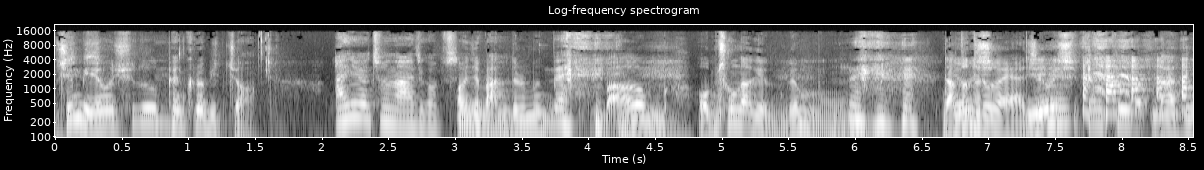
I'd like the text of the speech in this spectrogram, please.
지금. 예원 씨도 팬클럽 있죠? 아니요, 저는 아직 없습니다. 언제 만들면 네. 마음 엄청나겠는데 뭐. 나도 예원 씨- 들어가야지. 예원 씨 팬클럽 나도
